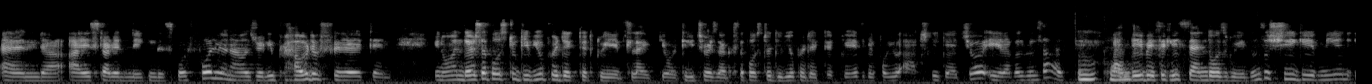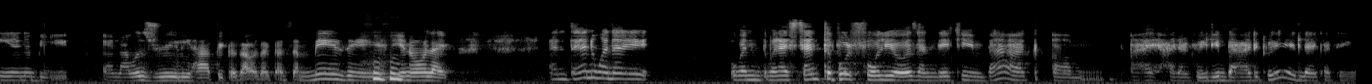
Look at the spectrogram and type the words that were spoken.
And uh, I started making this portfolio, and I was really proud of it. And you know, and they're supposed to give you predicted grades, like your teachers are supposed to give you predicted grades before you actually get your A level result. Okay. And they basically send those grades, and so she gave me an A and a B, and I was really happy because I was like, "That's amazing," and, you know, like. And then when I when when I sent the portfolios and they came back, um, a really bad grade. Like I think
